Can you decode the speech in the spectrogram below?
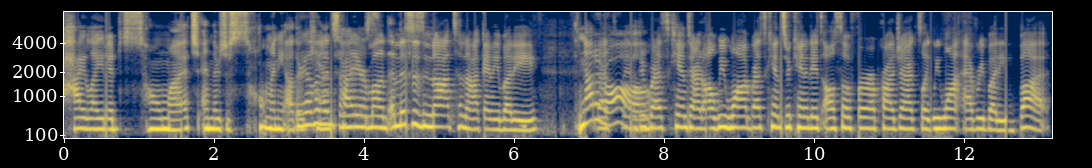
highlighted so much and there's just so many other We have an cancers. entire month, and this is not to knock anybody Not at all. through breast cancer at all. We want breast cancer candidates also for our project. Like we want everybody, but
